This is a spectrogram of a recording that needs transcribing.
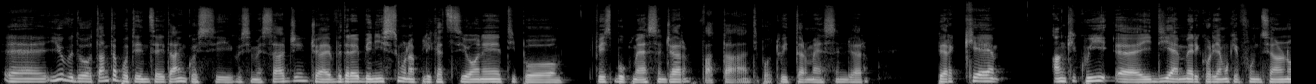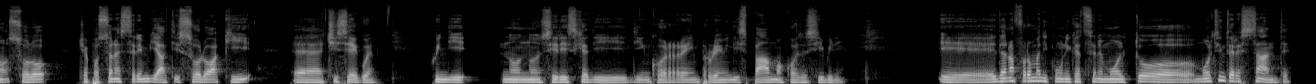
eh, io vedo tanta potenzialità in questi, questi messaggi cioè vedrei benissimo un'applicazione tipo Facebook Messenger fatta tipo Twitter Messenger perché anche qui eh, i DM ricordiamo che funzionano solo, cioè possono essere inviati solo a chi eh, ci segue, quindi non, non si rischia di, di, incorrere in problemi di spam o cose simili. E, ed è una forma di comunicazione molto, molto interessante.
